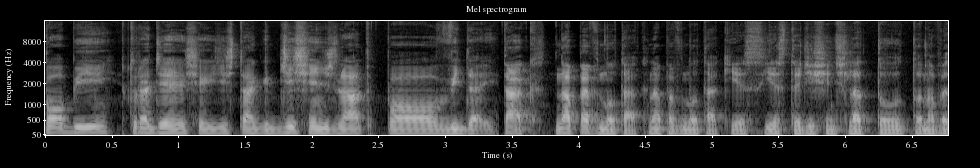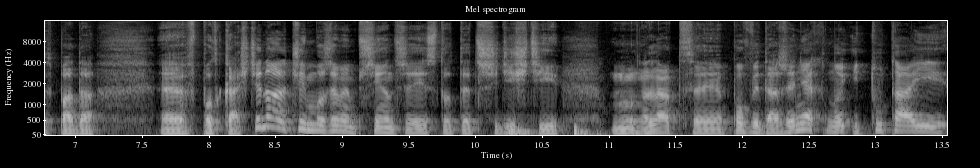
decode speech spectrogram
Bobby, która dzieje się gdzieś tak 10 lat po Widej. Tak, na pewno tak, na pewno tak. Jest, jest te 10 lat, to, to nawet pada e, w podcaście. No ale czyli możemy przyjąć, że jest to te 30 mm, lat e, po wydarzeniach. No i tutaj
